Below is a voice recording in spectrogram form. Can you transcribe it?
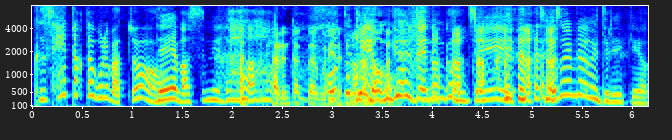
그 새 딱따구리 맞죠? 네 맞습니다. 다른 딱따구리 어떻게 연결되는 건지 제가 설명을 드릴게요.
